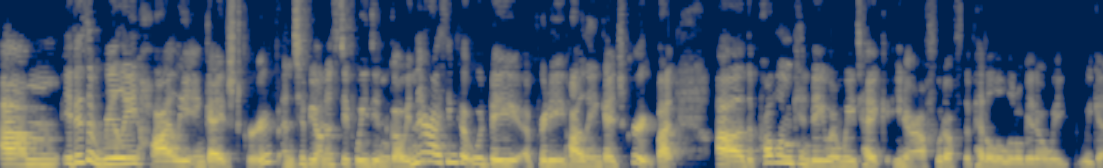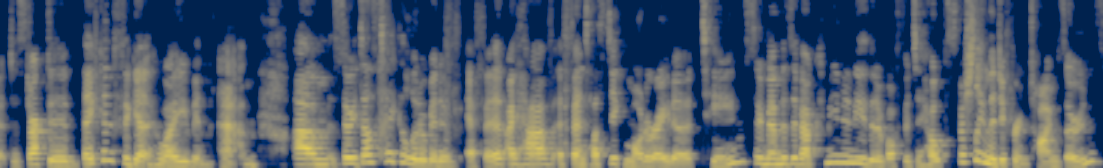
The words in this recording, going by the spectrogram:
um, it is a really highly engaged group. And to be honest, if we didn't go in there, I think it would be a pretty highly engaged group. But uh, the problem can be when we take, you know, our foot off the pedal a little bit or we, we get distracted, they can forget who I even am. Um, so it does take a little bit of effort. I have a fantastic moderator team. So members of our community that have offered to help, especially in the different time zones,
